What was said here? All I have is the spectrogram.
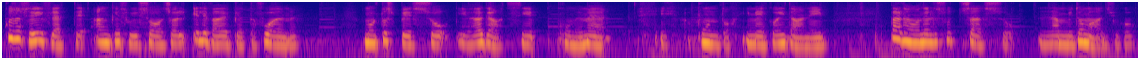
Cosa si riflette anche sui social e le varie piattaforme. Molto spesso i ragazzi, come me, e appunto i miei coetanei, parlano del successo nell'ambito magico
